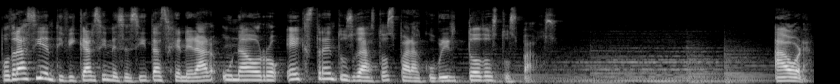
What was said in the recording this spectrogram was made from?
podrás identificar si necesitas generar un ahorro extra en tus gastos para cubrir todos tus pagos. Ahora,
